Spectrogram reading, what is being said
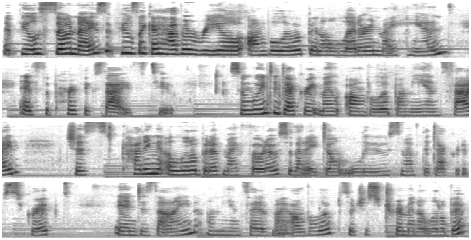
It feels so nice. It feels like I have a real envelope and a letter in my hand. And it's the perfect size too. So I'm going to decorate my envelope on the inside, just cutting a little bit of my photo so that I don't lose some of the decorative script and design on the inside of my envelope. So just trim it a little bit.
